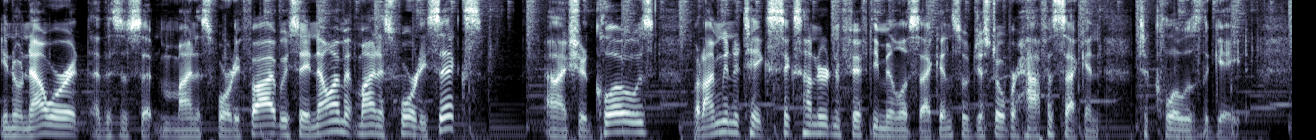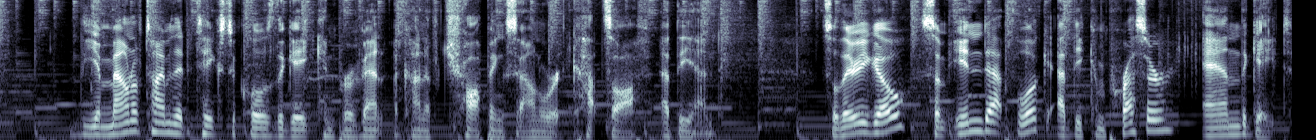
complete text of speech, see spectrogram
you know, now we're at, this is at minus 45. We say, now I'm at minus 46 and I should close, but I'm going to take 650 milliseconds, so just over half a second, to close the gate. The amount of time that it takes to close the gate can prevent a kind of chopping sound where it cuts off at the end. So there you go, some in-depth look at the compressor and the gate.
